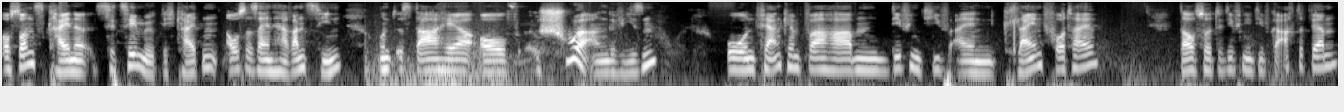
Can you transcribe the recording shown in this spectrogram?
auch sonst keine CC-Möglichkeiten, außer sein Heranziehen und ist daher auf Schuhe angewiesen. Und Fernkämpfer haben definitiv einen kleinen Vorteil. Darauf sollte definitiv geachtet werden.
